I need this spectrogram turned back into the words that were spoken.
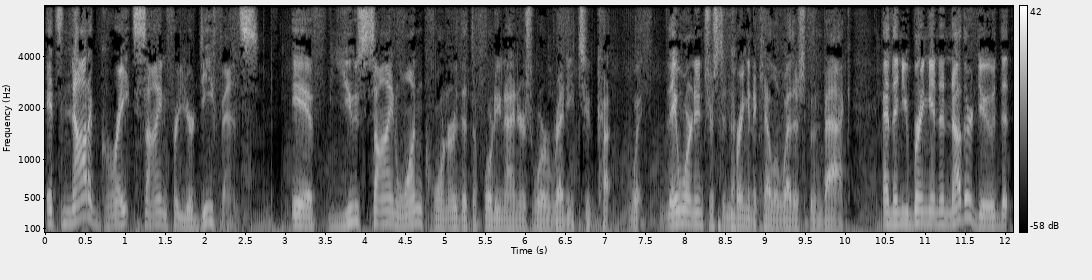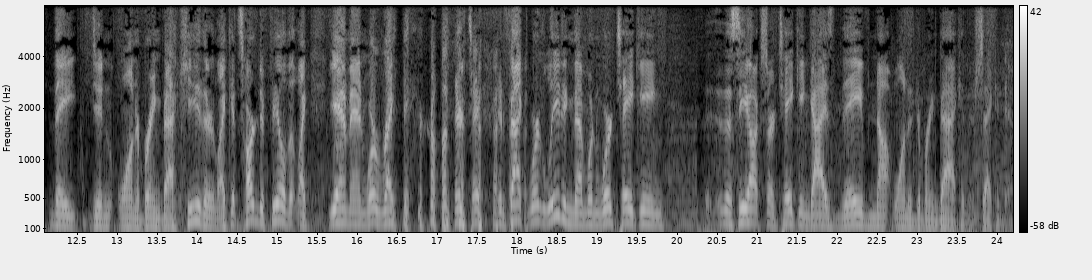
It's not a great sign for your defense if you sign one corner that the 49ers were ready to cut. They weren't interested in bringing Ahkello Witherspoon back. And then you bring in another dude that they didn't want to bring back either. Like it's hard to feel that, like, yeah, man, we're right there on their. Ta- in fact, we're leading them when we're taking. The Seahawks are taking guys they've not wanted to bring back in their secondary.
